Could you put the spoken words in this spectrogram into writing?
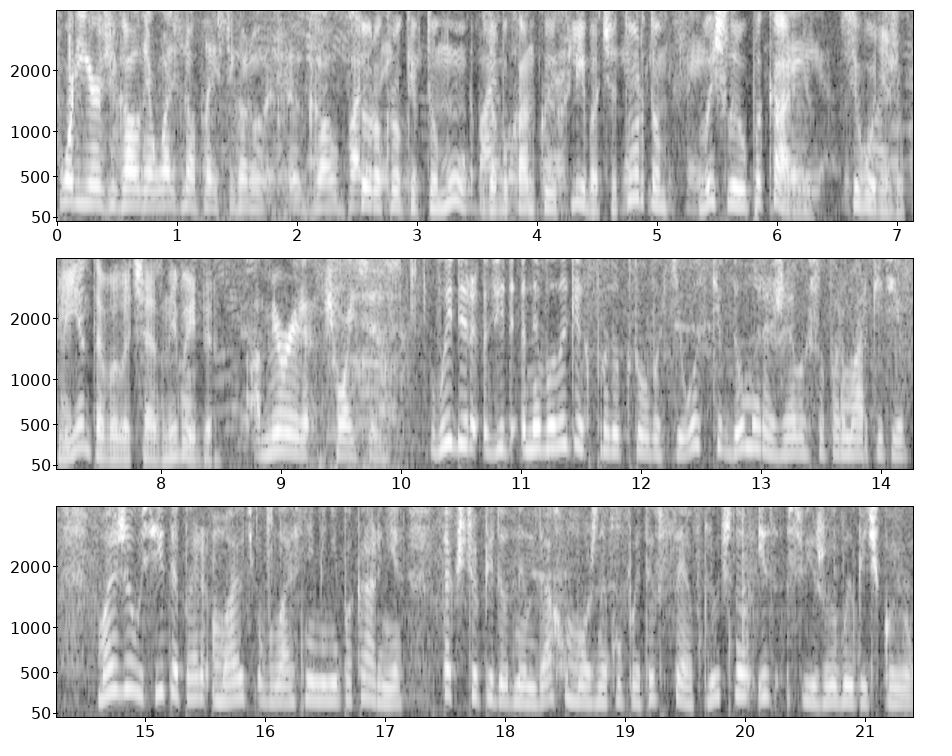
40 years ago, there was no place to go to uh, go. but 40 років тому за буханкою хліба чи тортом вийшли у пекарню. Сьогодні ж у клієнта величезний вибір. Вибір від невеликих продуктових кіосків до мережевих супермаркетів. Майже усі тепер мають власні міні-пекарні, так що під одним дахом можна купити все, включно із свіжою випічкою.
